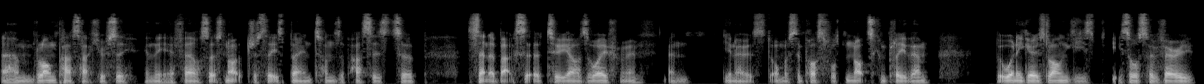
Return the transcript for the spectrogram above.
um, long pass accuracy in the EFL. So it's not just that he's playing tons of passes to centre backs that are two yards away from him. And, you know, it's almost impossible not to complete them. But when he goes long, he's, he's also very,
